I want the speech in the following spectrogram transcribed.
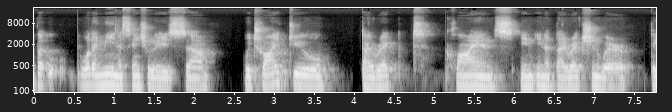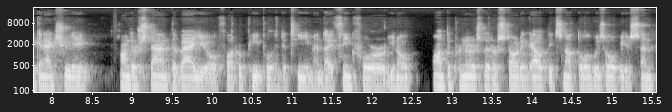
But what i mean essentially is uh, we try to direct clients in, in a direction where they can actually understand the value of other people in the team. And I think for, you know, entrepreneurs that are starting out it's not always obvious. And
